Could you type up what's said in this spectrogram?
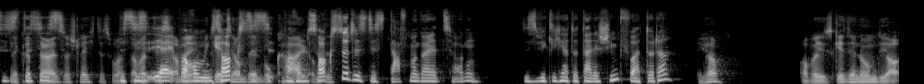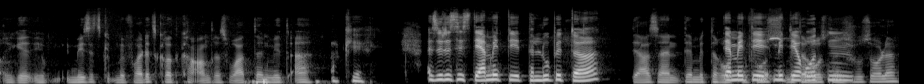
Das, Ne, das ist, ist ein schlechtes Wort. das aber ist, das, ja, warum geht's ja sagst, um Vokal. warum und sagst du das? Das darf man gar nicht sagen. Das ist wirklich ein totales Schimpfwort, oder? Ja, aber es geht ja nur um die. Ich, mir, ist jetzt, mir fällt jetzt gerade kein anderes Wort ein mit. Ah, Okay. Also, das ist der mit die, der Louboutin der, sein, der mit der roten, Der mit die- Fuß, mit der die roten- Schuhsohle.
